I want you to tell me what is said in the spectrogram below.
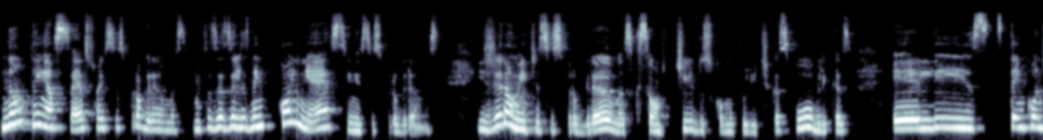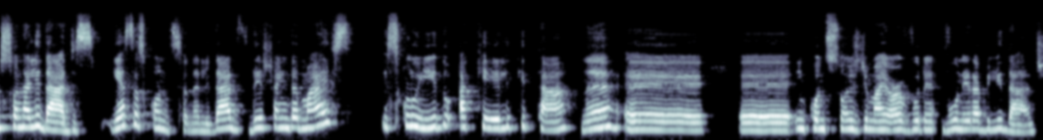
não têm acesso a esses programas. Muitas vezes eles nem conhecem esses programas. E geralmente esses programas, que são tidos como políticas públicas, eles têm condicionalidades. E essas condicionalidades deixam ainda mais excluído aquele que está, né? É, é, em condições de maior vulnerabilidade.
